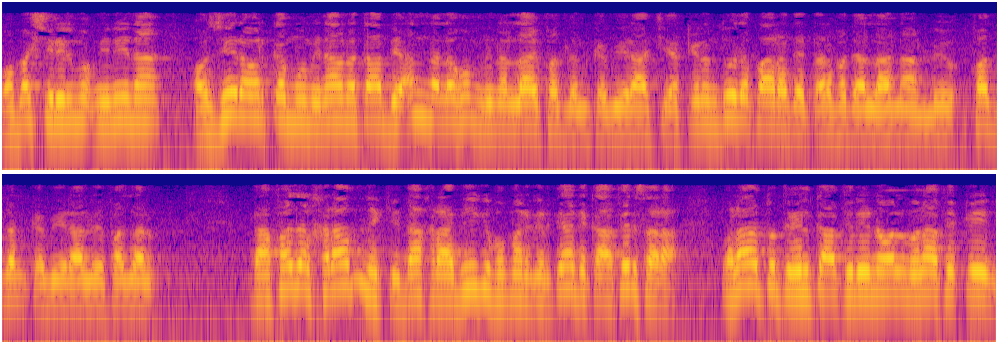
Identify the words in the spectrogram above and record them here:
وبشر المؤمنین او زیر اور کوم مؤمنانو ته بان لهم من الله فضلا کبیرا چې یقینا دوی لپاره د طرف د الله نه لوی فضلا کبیرا لوی فضل دا فضل خراب نه کی دا خرابي کې په مرګرتیا د کافر سره ولا تطع الكافرین والمنافقین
